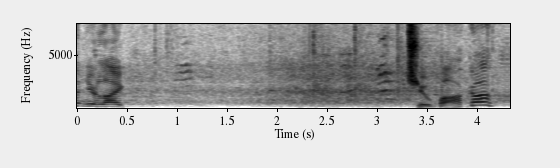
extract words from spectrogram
and you're like, Chewbacca?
